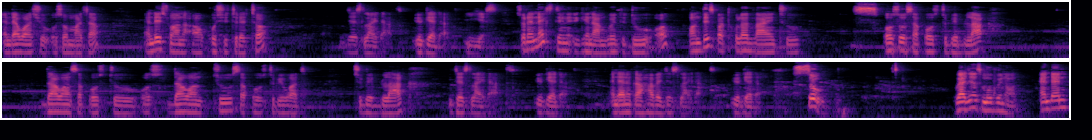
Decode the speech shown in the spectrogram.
and that one should also match up. And this one I'll push it to the top just like that. You get that? Yes so the next thing again I'm going to do on this particular line to also supposed to be black. That one supposed to also that one too supposed to be what? To be black just like that. You get that? And then I can have it just like that. You get that? So we're just moving on. And then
